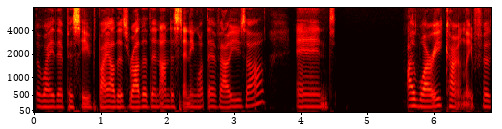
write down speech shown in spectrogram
the way they're perceived by others, rather than understanding what their values are. And I worry currently for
